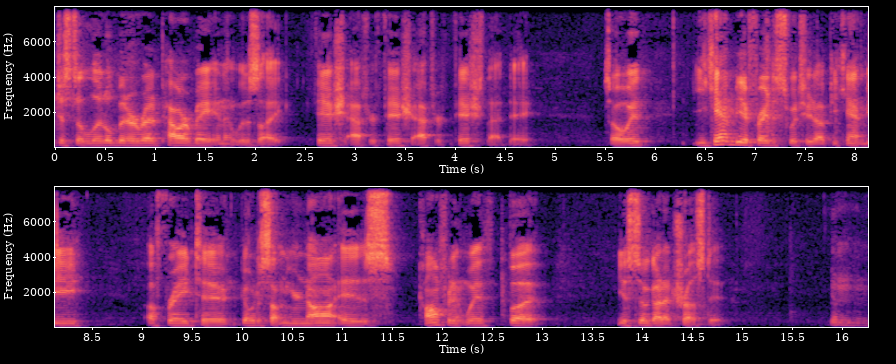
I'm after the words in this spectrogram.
just a little bit of red power bait and it was like fish after fish after fish that day. So it you can't be afraid to switch it up. You can't be afraid to go to something you're not as confident with, but you still got to trust it. Mm-hmm.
